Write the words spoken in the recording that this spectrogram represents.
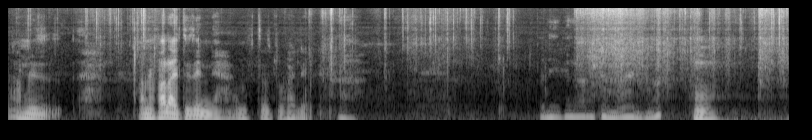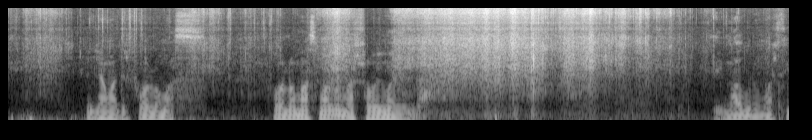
আপনি আপনি ফালাইতে যান না আমি তো একটু ফাইলে হ্যাঁ? হুম। এই যে আমাদের ফলো মাছ ফলো মাছ মাগুর মাছ সবই মারি আমরা। এই মাগুরও মারছি।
